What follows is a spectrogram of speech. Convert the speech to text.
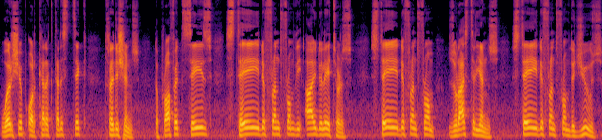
worship or characteristic traditions the Prophet says, stay different from the idolaters, stay different from Zoroastrians, stay different from the Jews.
